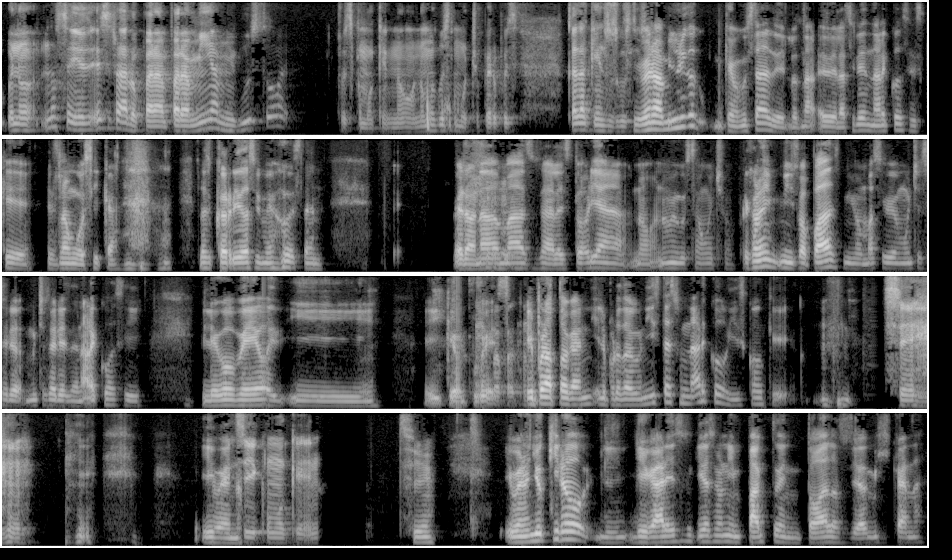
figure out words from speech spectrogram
bueno, no sé, es, es raro, para, para mí, a mi gusto, pues como que no, no me gusta mucho, pero pues cada quien sus gustos. Y bueno, a mí lo único que me gusta de, los, de la serie de Narcos es que es la música. los corridos sí me gustan. Pero nada más, o sea, la historia no, no me gusta mucho. Por ejemplo, mis papás, mi mamá sí ve muchas series, muchas series de narcos y, luego veo y, y que pues el, el protagonista es un narco y es como que... sí. y bueno. Sí, como que... Sí. Y bueno, yo quiero llegar a eso, quiero hacer un impacto en toda la sociedad mexicana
